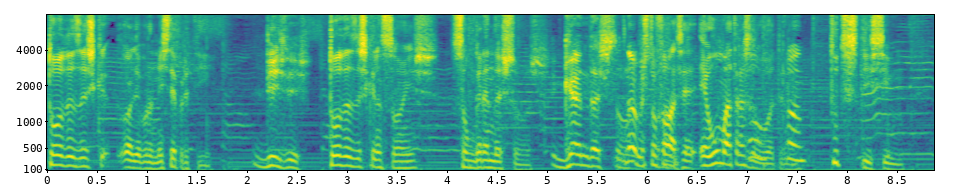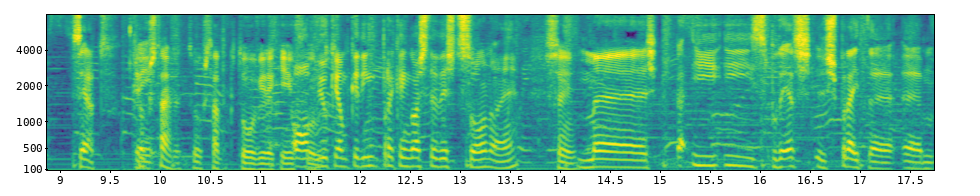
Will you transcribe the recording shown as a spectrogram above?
todas as. Olha, Bruno, isto é para ti. Diz, diz. Todas as canções são grandes sons. Grandes sons. Não, mas estou a falar sério, é uma atrás da outra. Pronto. Tudo certíssimo. Certo? Estou a gostar, estou a gostar do que estou a ouvir aqui em Óbvio fundo. que é um bocadinho para quem gosta deste som, não é? Sim. Mas. E, e se puderes, espreita. hum,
